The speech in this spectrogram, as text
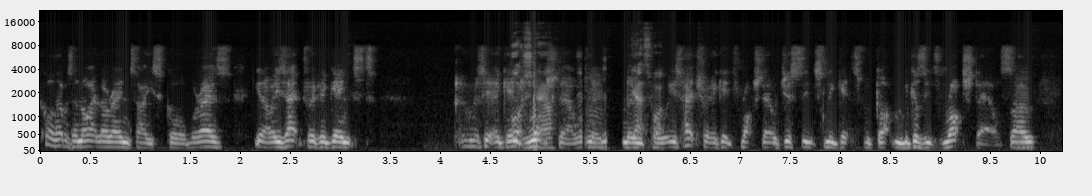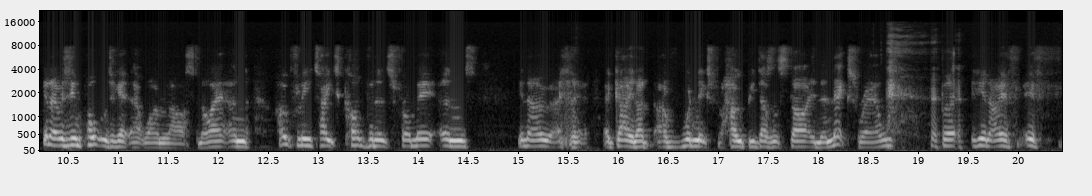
God, that was a night Llorente score. Whereas, you know, his hat trick against who was it against Rochdale. Rochdale, wasn't it? Yeah, that's Newport. right. His hat trick against Rochdale just instantly gets forgotten because it's Rochdale. So, you know, it was important to get that one last night and hopefully he takes confidence from it. And, you know, again, I, I wouldn't ex- hope he doesn't start in the next round. but, you know, if, if,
